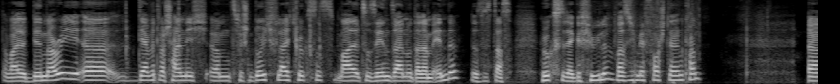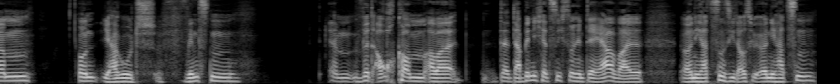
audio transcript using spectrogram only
weil Bill Murray, äh, der wird wahrscheinlich ähm, zwischendurch vielleicht höchstens mal zu sehen sein und dann am Ende. Das ist das höchste der Gefühle, was ich mir vorstellen kann. Ähm, und ja gut, Winston ähm, wird auch kommen, aber da, da bin ich jetzt nicht so hinterher, weil Ernie Hudson sieht aus wie Ernie Hudson.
